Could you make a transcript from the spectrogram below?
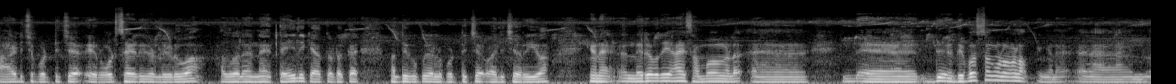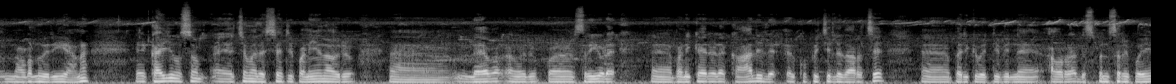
അടിച്ച് പൊട്ടിച്ച് ഈ റോഡ് സൈഡുകളിൽ ഇടുക അതുപോലെ തന്നെ തേയിലക്കകത്തോടൊക്കെ മദ്യക്കുപ്പികൾ പൊട്ടിച്ച് വലിച്ചെറിയുക ഇങ്ങനെ നിരവധിയായ സംഭവങ്ങൾ ദിവസങ്ങളോളം ഇങ്ങനെ നടന്നു വരികയാണ്. കഴിഞ്ഞ ദിവസം എച്ച് എം എൽ എസ്റ്റേറ്റിൽ പണിയുന്ന ഒരു ലേബർ ഒരു സ്ത്രീയുടെ പണിക്കാരുടെ കാലിൽ കുപ്പിച്ചില്ല് തറച്ച് പരിക്ക് പറ്റി. പിന്നെ അവർ ഡിസ്പെൻസറി പോയി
